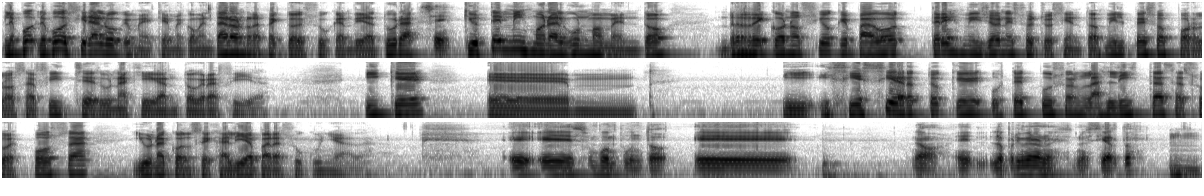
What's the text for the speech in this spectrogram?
¿Le puedo, ¿Le puedo, decir algo que me, que me comentaron respecto de su candidatura? Sí. Que usted mismo en algún momento reconoció que pagó 3.800.000 pesos por los afiches de una gigantografía. Y que eh, y, y, si es cierto que usted puso en las listas a su esposa y una concejalía para su cuñada. Eh, es un buen punto. Eh, no, lo primero no es, no es cierto. Uh -huh.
